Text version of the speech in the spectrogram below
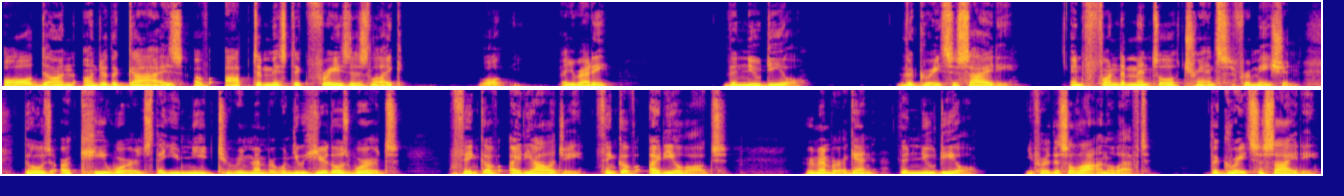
all done under the guise of optimistic phrases like, well, are you ready? The New Deal, the Great Society, and fundamental transformation. Those are key words that you need to remember. When you hear those words, think of ideology, think of ideologues. Remember, again, the New Deal. You've heard this a lot on the left. The Great Society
